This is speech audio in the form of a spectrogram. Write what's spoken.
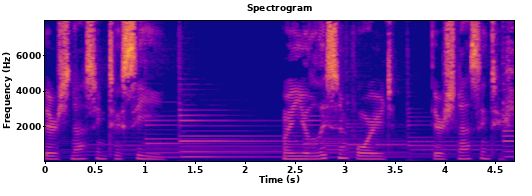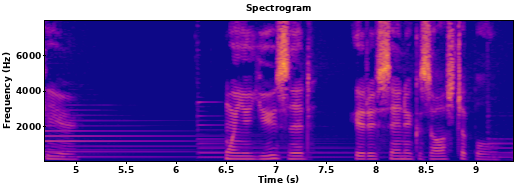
there's nothing to see. When you listen for it, there's nothing to hear. When you use it, it is inexhaustible.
